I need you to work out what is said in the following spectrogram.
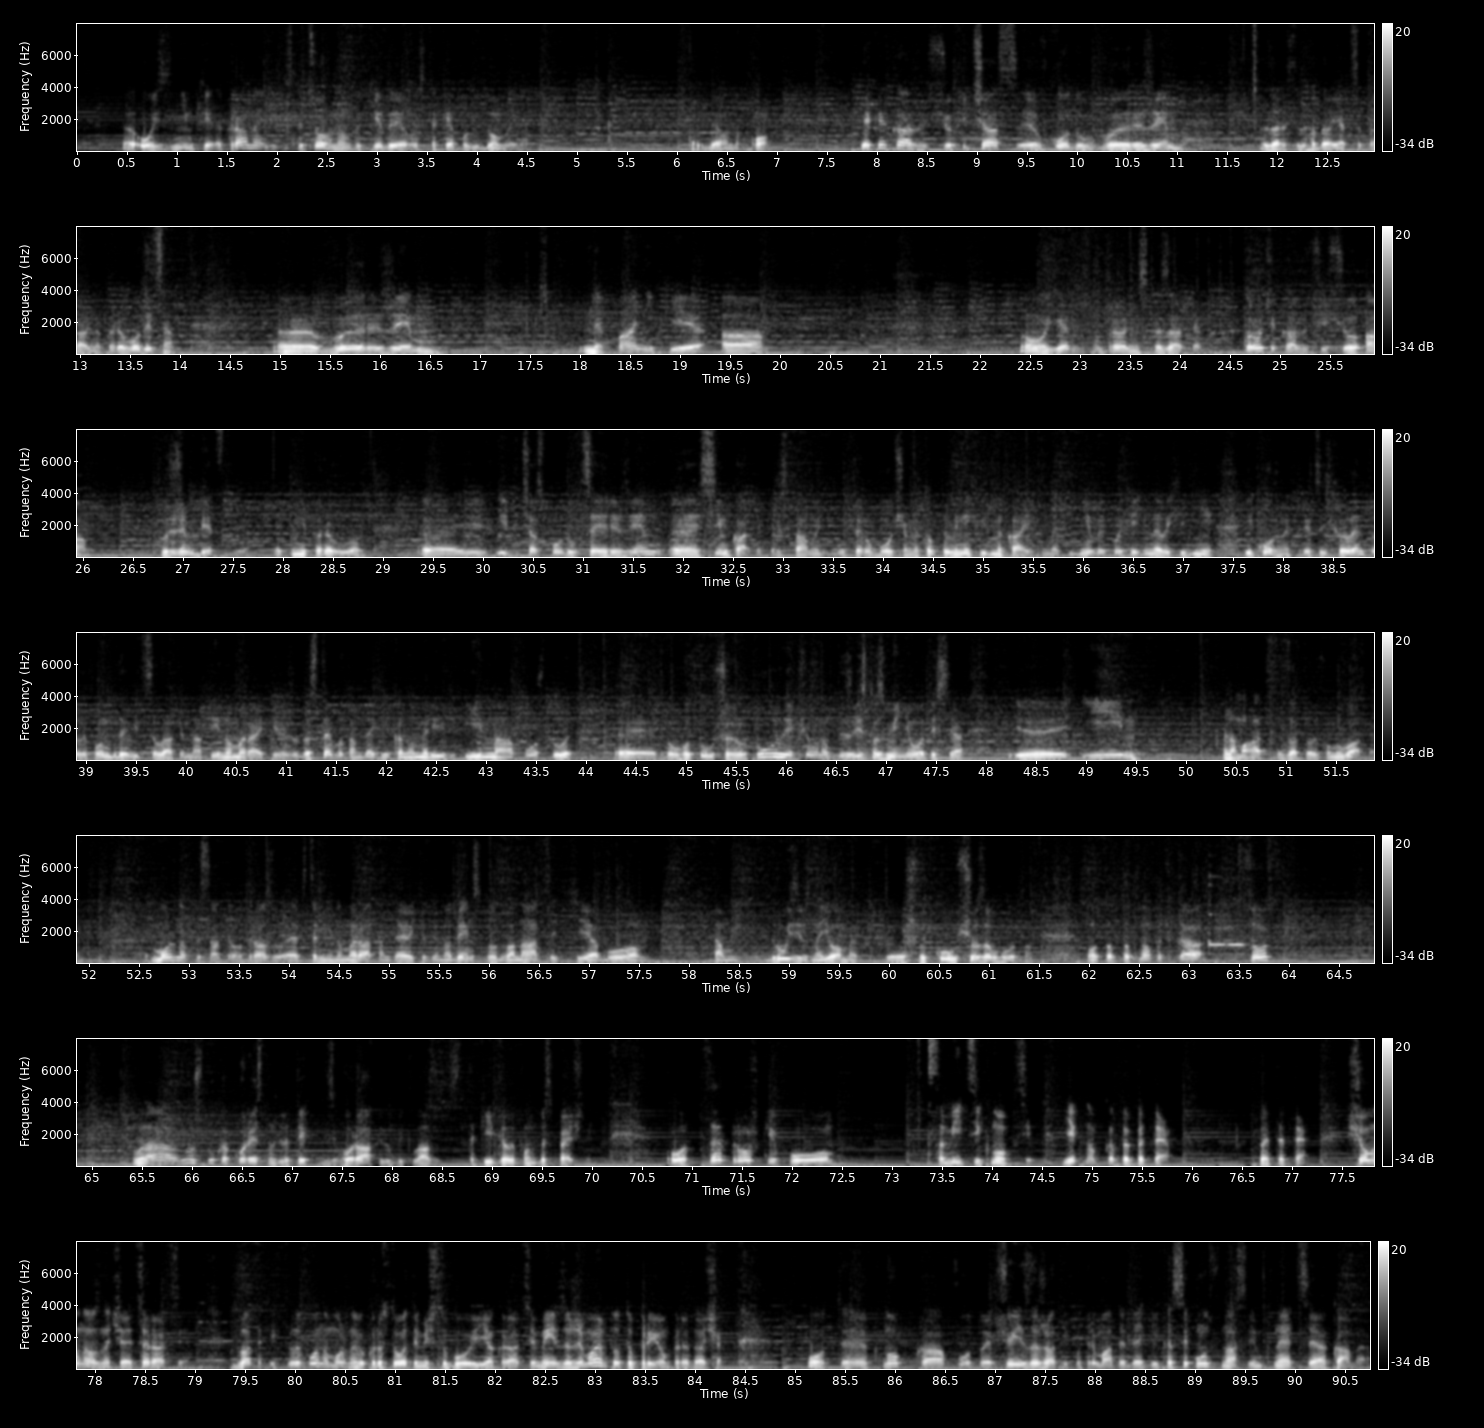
Е, ось знімки екрану, і після цього нам викидає ось таке повідомлення. Так, де воно? О! Яке каже, що під час е, входу в режим, зараз я згадаю, як це правильно переводиться. Е, в режим не паніки, а. О, як же вам правильно сказати? Коротше кажучи, що. А, в режим бедствия, як мені перевело. Е, і- під час входу в цей режим е, сім карти перестануть бути робочими. Тобто він їх відмикає і на вхідні виклики, і на вихідні. І кожних 30 хвилин телефон буде відсилати на ті номера, які ви задасте, бо там декілька номерів, і на пошту е, довготу, широту, якщо воно буде, звісно, змінюватися, і намагатися зателефонувати. Можна вписати одразу екстрені номера, там 911, 112 або там друзів, знайомих, е, швидку, що завгодно. От, тобто кнопочка SOS, вона ну, штука корисна для тих, хто в горах любить лазити. Такий телефон безпечний. От, це трошки по самій цій кнопці. Є кнопка PPT. PTT. Що вона означає? Це рація. Два таких телефони можна використовувати між собою як рацію. Ми її зажимаємо, тобто прийом передача. От, е, кнопка фото. Якщо її зажати і потримати декілька секунд, в нас вімкнеться камера.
